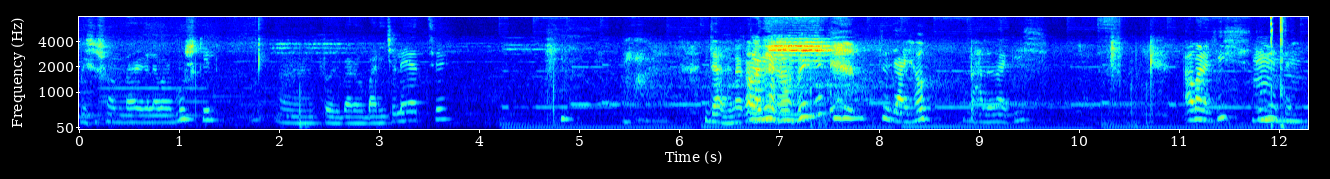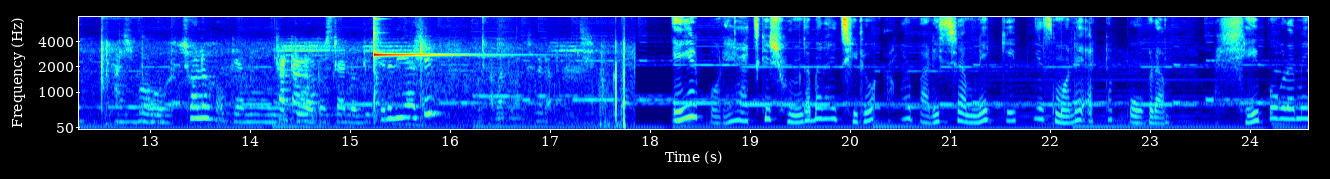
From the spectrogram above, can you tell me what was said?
বেশি সন্ধ্যা হয়ে গেলে আবার মুশকিল। তো এবার ও বাড়ি চলে যাচ্ছে। জানে না কবে হবে তো যাই হোক ভালো থাকিস। আবার আসিস? ঠিক আছে? আসব। চলো ওকে আমি একটু অটো স্ট্যান্ড অব্দি ছেড়ে দিয়ে আসি। আবার তোমার সাথে কথা এরপরে আজকে সন্ধ্যাবেলায় ছিল আমার বাড়ির সামনে কেপিএস মলে একটা প্রোগ্রাম সেই প্রোগ্রামে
